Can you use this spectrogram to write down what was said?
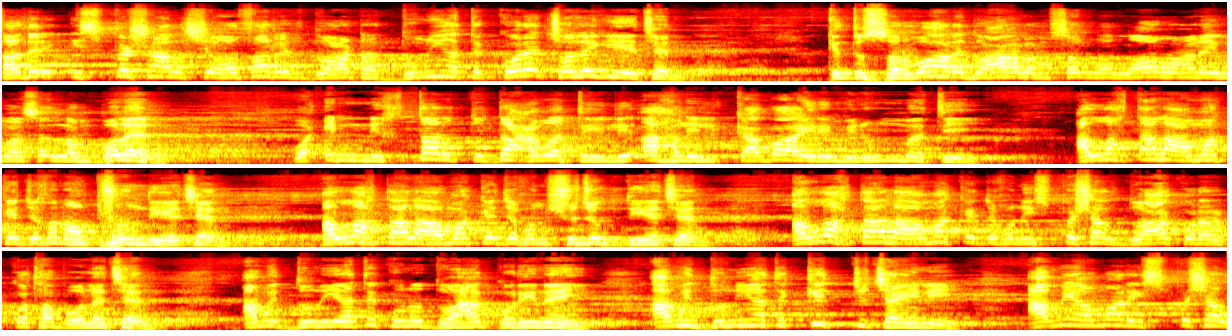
তাদের স্পেশাল সে অফারের দোয়াটা দুনিয়াতে করে চলে গিয়েছেন। কিন্তু দোয়া আলম আলাইহি ওয়াসাল্লাম বলেন আল্লাহ তাআলা আমাকে যখন অপশন দিয়েছেন, আল্লাহ তালা আমাকে যখন সুযোগ দিয়েছেন আল্লাহ তাআলা আমাকে যখন স্পেশাল দোয়া করার কথা বলেছেন, আমি দুনিয়াতে কোনো দোয়া করি নাই, আমি দুনিয়াতে কিচ্ছু চাইনি, আমি আমার স্পেশাল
